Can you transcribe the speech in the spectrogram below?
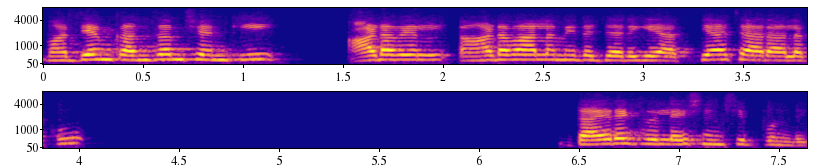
మద్యం కన్సంప్షన్కి ఆడవాళ్ళ ఆడవాళ్ళ మీద జరిగే అత్యాచారాలకు డైరెక్ట్ రిలేషన్షిప్ ఉంది.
